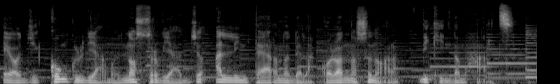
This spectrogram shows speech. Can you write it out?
e oggi concludiamo il nostro viaggio all'interno della colonna sonora di Kingdom Hearts.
